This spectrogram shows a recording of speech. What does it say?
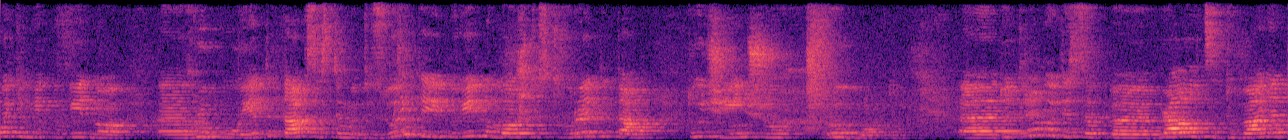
потім відповідно е, групуєте, так, систематизуєте і відповідно можете створити там ту чи іншу роботу. Е, Дотримуйтеся е, правил цитування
